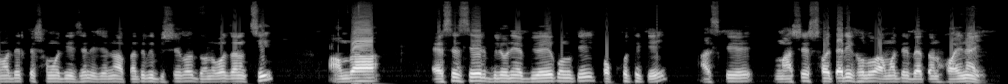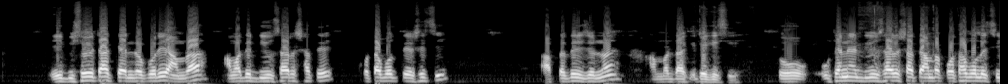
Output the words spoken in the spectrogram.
আমাদেরকে সময় দিয়েছেন এই জন্য আপনাদেরকে বিশেষভাবে ধন্যবাদ জানাচ্ছি। আমরা এসএস এর বিলোনিয়া বিবাহী কমিটির পক্ষ থেকে আজকে মাসের ছয় তারিখ হলো আমাদের বেতন হয় নাই। এই বিষয়টা কেন্দ্র করে আমরা আমাদের ডিউসারের সাথে কথা বলতে এসেছি। আপনাদের এই জন্য আমরা ডাকি ডেকেছি। তো ওখানে ডিউ স্যারের সাথে আমরা কথা বলেছি।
